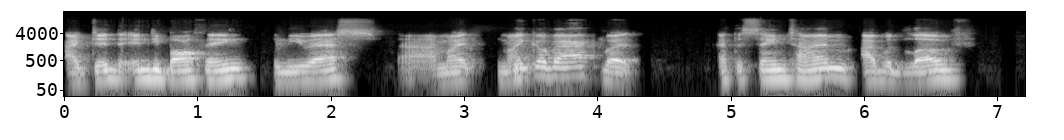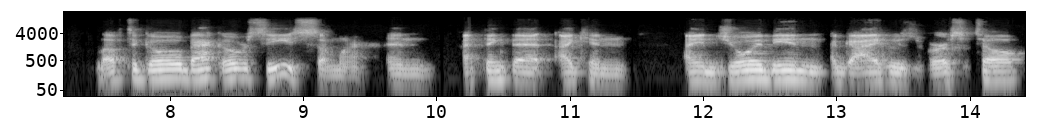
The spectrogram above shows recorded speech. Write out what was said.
I did the indie ball thing in the U.S. Uh, I might might go back, but at the same time, I would love love to go back overseas somewhere and I think that I can I enjoy being a guy who's versatile.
